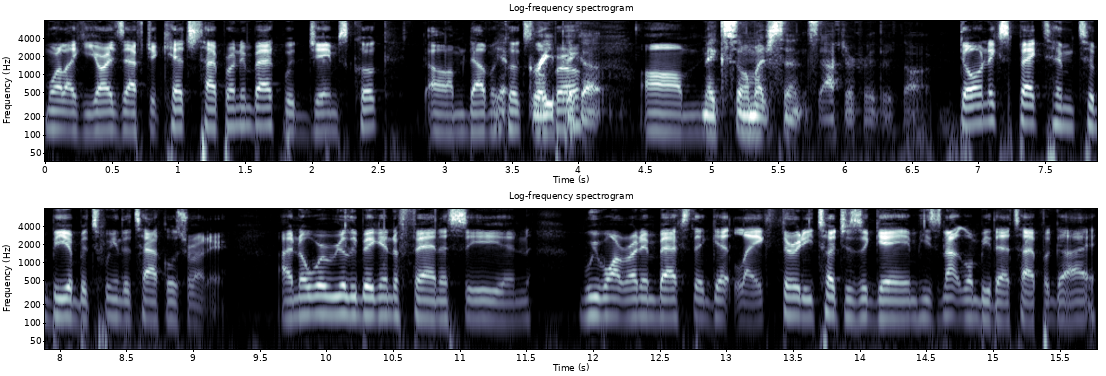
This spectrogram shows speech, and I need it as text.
more like yards after catch type running back with James Cook, um, Dalvin Yeah, Cook's great pickup. Um, Makes so much sense after further thought. don't expect him to be a between the tackles runner. I know we're really big into fantasy and we want running backs that get like 30 touches a game. He's not going to be that type of guy.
